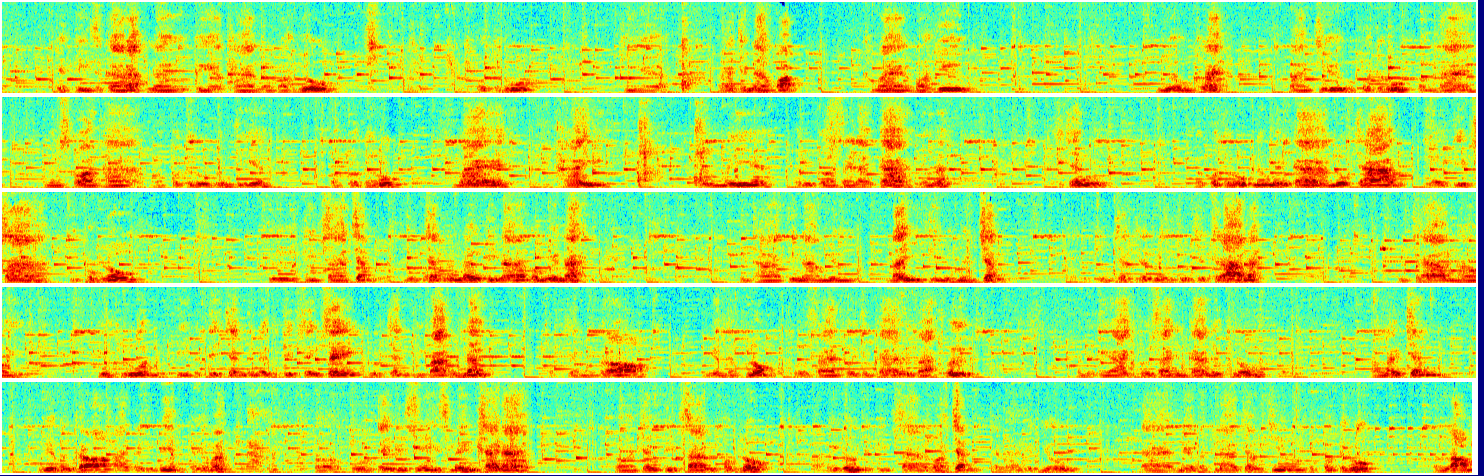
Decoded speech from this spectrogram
ជាទីសក្ការៈនៅគេអឋានរបស់ញោមពុទ្ធរូបជារចនាបថខ្មែររបស់យើងញោមខ្លះបានជាពុទ្ធរូបប៉ុន្តែមិនស្គាល់ថាពុទ្ធរូបនោះជាពុទ្ធរូបខ្មែរថៃភូមា ឬក៏ស្រីលង្កាយល់ណាអញ្ចឹងពុទ្ធរូបនឹងមានការលក់ច្រើននៅទីផ្សារពិភពលោកគឺទីផ្សារចិនមួយចិននឹងនៅទីណាក៏មានដែរគឺថាទីណាមានដីទីនោះមានចិនជនជាតិចិននោះជនជាតិច្រើនណាស់គឺច្រើនហើយ ពីខ្លួនពីប្រទេសចិនទៅនៅប្រទេសផ្សេងផ្សេងខ្លួនចិនពិបាករស់នៅចិនក្រមានតែភ្នំធ្វើខ្សែធ្វើចំការពិបាកធ្វើប៉ុន្តែគេអាចធ្វើខ្សែចំការលើភ្នំឥឡូវចិនវាមិនក្រតែទៅវាមានឃើញ吗អឺពួក ABC is made in China អញ្ចឹងទីផ្សារពិភពលោក បីដូចជាទីផ្សាររបស់ចិនចឹងហើយវិទ្យុដែលមានប្រាថ្នាចង់ជាវពុទ្ធរូបបន្លំ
